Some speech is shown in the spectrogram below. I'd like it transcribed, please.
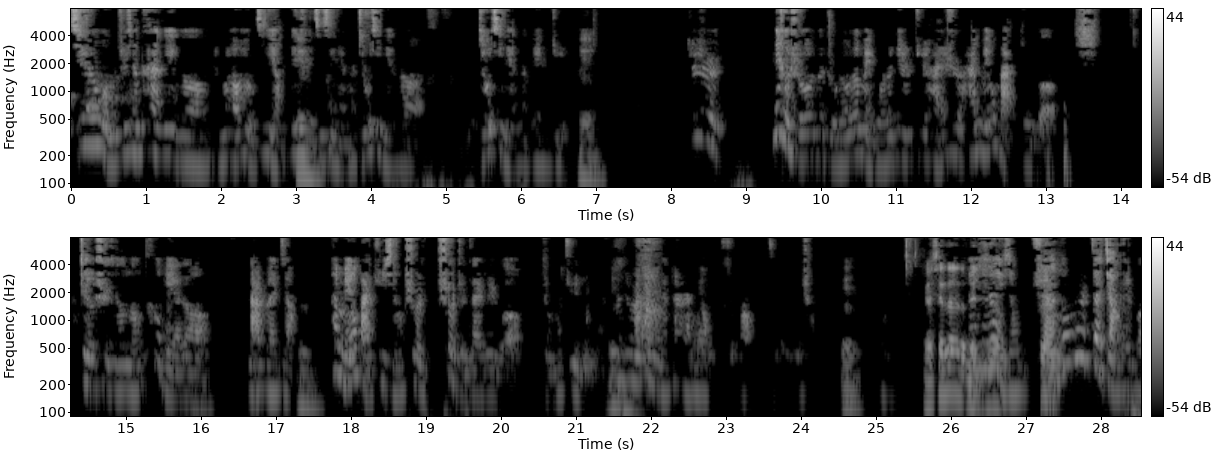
其实我们之前看那个什么《老友记》啊，那是几几年的？九几年的，九几年的电视剧。嗯，就是那个时候的主流的美国的电视剧，还是还没有把这个这个事情能特别的拿出来讲。嗯，他没有把剧情设设置在这个整个剧里面，那就是证明他还没有走到主流上。嗯，你看现在的美剧，现在已经全都是在讲这个。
